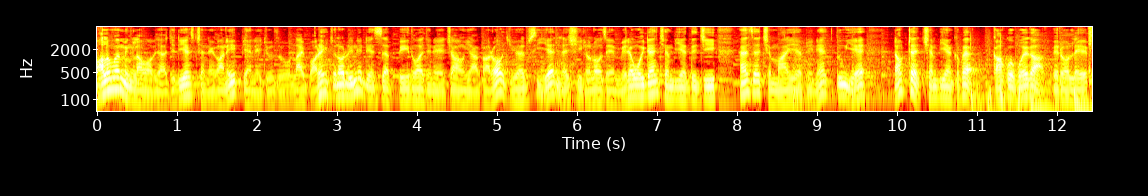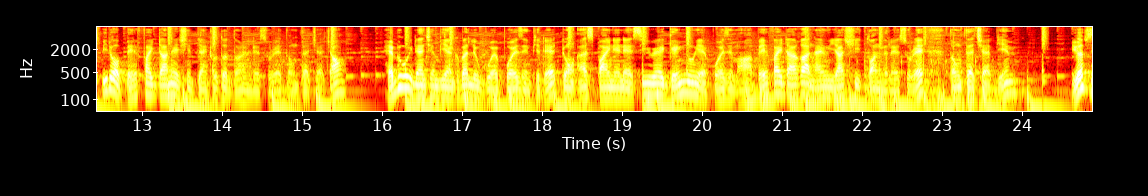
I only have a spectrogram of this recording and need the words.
အားလုံးပဲမင်္ဂလာပါဗျာ GDS Channel ကနေပြန်လည်ကြိုဆိုလိုက်ပါတယ်ကျွန်တော်ဒီနေ့တင်ဆက်ပေးသွားခြင်းတဲ့အကြောင်းအရာကတော့ UFC ရဲ့လက်ရှိလောလောဆယ် Middleweight ချန်ပီယံတစ်ကြီး Hansa Chimaev အနေနဲ့သူ့ရဲ့နောက်ထပ်ချန်ပီယံကပတ်ကာကွယ်ပွဲကဘယ်တော့လဲပြီးတော့ဘယ် fighter နဲ့ရှင်ပြိုင်ထိုးသွက်သွားနိုင်လဲဆိုတဲ့သုံးသပ်ချက်အကြောင်း Heavyweight တန်းချန်ပီယံကပတ်လူပွဲပွဲစဉ်ဖြစ်တဲ့ Don Aspinall နဲ့ Cyril Gane တို့ရဲ့ပွဲစဉ်မှာဘယ် fighter ကနိုင်ယူရရှိသွားတယ်လဲဆိုတဲ့သုံးသပ်ချက်အပြင် UFC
